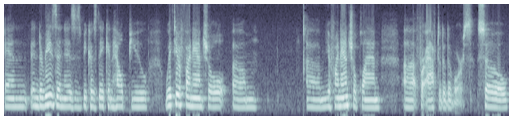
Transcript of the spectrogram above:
and and the reason is is because they can help you with your financial um, um, your financial plan uh, for after the divorce. So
